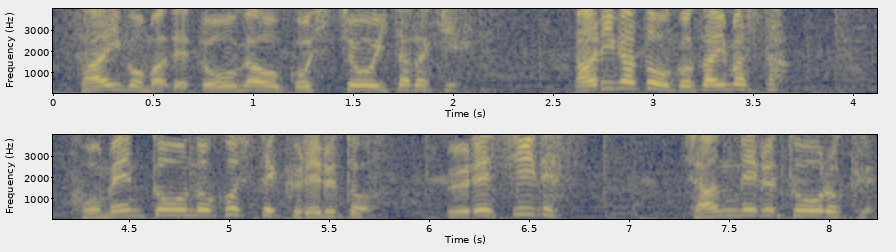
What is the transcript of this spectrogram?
最後まで動画をご視聴いただきありがとうございました。コメントを残してくれると嬉しいです。チャンネル登録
